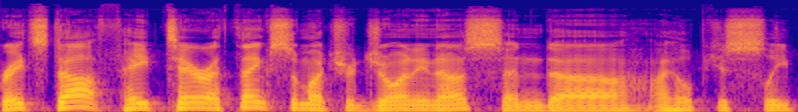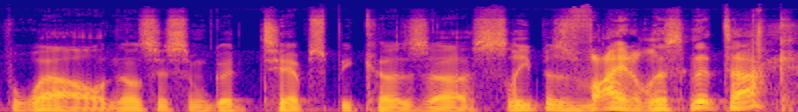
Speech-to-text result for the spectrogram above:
Great stuff. Hey, Tara, thanks so much for joining us, and uh, I hope you sleep well. And those are some good tips because uh, sleep is vital, isn't it, Doc?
